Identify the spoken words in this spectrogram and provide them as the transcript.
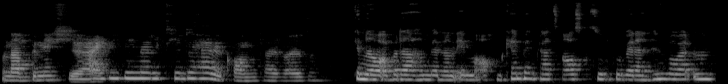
Und da bin ich äh, eigentlich nicht mehr richtig hinterhergekommen teilweise. genau, aber da haben wir dann eben auch einen Campingplatz rausgesucht, wo wir dann hin wollten.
